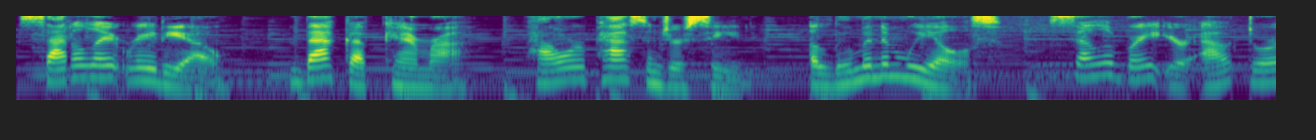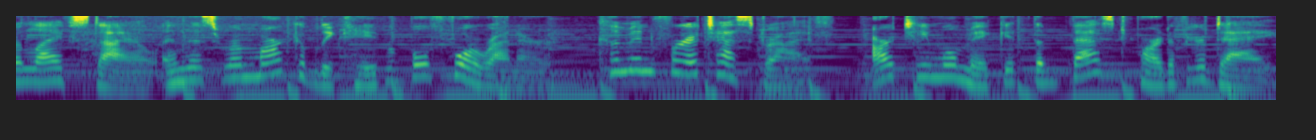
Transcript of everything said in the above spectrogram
satellite radio, backup camera, power passenger seat, aluminum wheels. Celebrate your outdoor lifestyle in this remarkably capable 4Runner. Come in for a test drive. Our team will make it the best part of your day.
